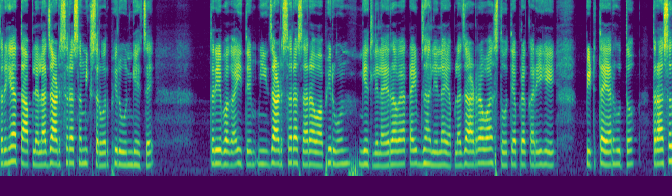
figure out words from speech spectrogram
तर हे आता आपल्याला जाडसर असं मिक्सरवर फिरवून घ्यायचं आहे तर हे बघा इथे मी जाडसर असा रवा फिरवून घेतलेला आहे. रवा टाईप झालेला आहे. आपला जाड रवा असतो त्या प्रकारे हे पीठ तयार होतं. तर असं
